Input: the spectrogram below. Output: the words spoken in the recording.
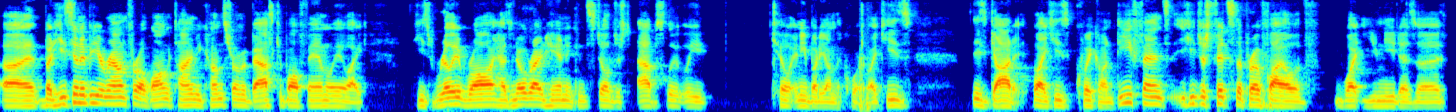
uh, but he's going to be around for a long time. He comes from a basketball family. Like he's really raw, has no right hand, and can still just absolutely kill anybody on the court. Like he's he's got it. Like he's quick on defense. He just fits the profile of what you need as a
